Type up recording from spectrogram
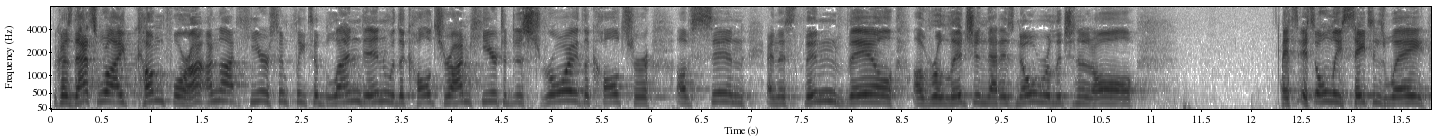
because that's what I come for. I'm not here simply to blend in with the culture. I'm here to destroy the culture of sin and this thin veil of religion that is no religion at all. It's, it's only Satan's way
